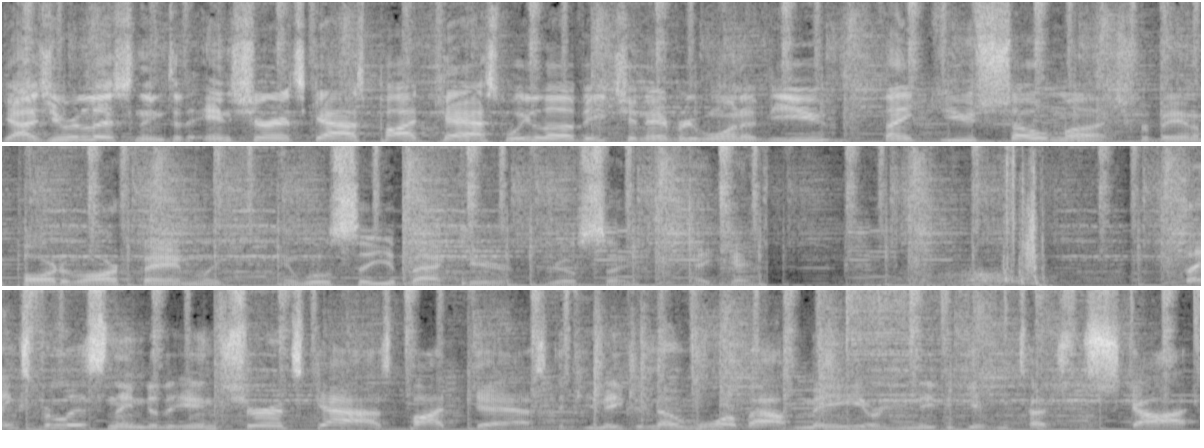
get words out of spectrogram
Guys, you are listening to the Insurance Guys podcast. We love each and every one of you. Thank you so much for being a part of our family, and we'll see you back here real soon. Take care. Thanks for listening to the Insurance Guys podcast. If you need to know more about me or you need to get in touch with Scott,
